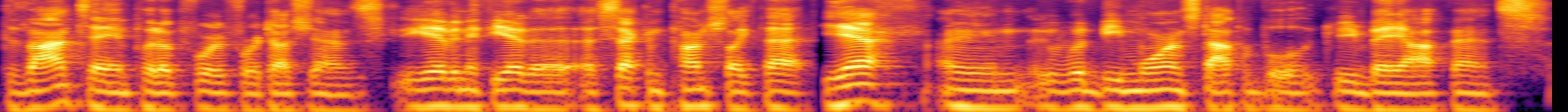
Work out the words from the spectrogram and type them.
Davante and put up 44 touchdowns, even if he had a, a, second punch like that, yeah, I mean, it would be more unstoppable Green Bay offense.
